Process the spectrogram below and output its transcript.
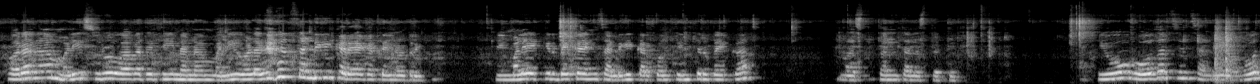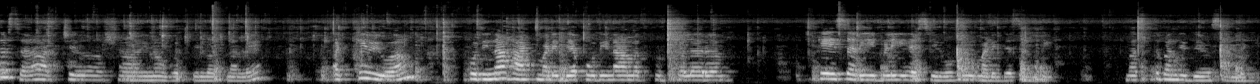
ಹೊರಗೆ ಮಳೆ ಶುರು ಆಗತೈತಿ ನನ್ನ ಮನೆ ಒಳಗೆ ಸಂಡಿಗೆ ಕರಿಯಾಕತ್ತೈ ನೋಡ್ರಿ. ಹಿಂಗೆ ಮಳೆ ಹಾಕಿರ್ಬೇಕು ಹಿಂಗೆ ಸಂಡಿಗೆ ಕರ್ಕೊಂಡು ತಿಂತಿರ್ಬೇಕು. ಮಸ್ತ್ ಅಂತ ಅನಿಸ್ತೈತಿ. ಇವು ಹೋದರ್ಸಿನ ಸಂಡಿ ಹೋದರ್ಸ ಅಚ್ಚಿ ವರ್ಷ ಏನೋ ಗೊತ್ತಿಲ್ಲ ಒಟ್ಟಿನಲ್ಲಿ ಅಕ್ಕಿ ಇವ. ಪುದೀನ ಹಾಕಿ ಮಾಡಿದ್ದೆ, ಪುದೀನ ಮತ್ತು ಫುಡ್ ಕಲರ್ ಕೇಸರಿ, ಬಿಳಿ ಹಸಿರು ಹಂಗೆ ಮಾಡಿದ್ದೆ ಸಂಡಿ ಮಸ್ತ್ ಬಂದಿದ್ದೀವಿ ಸಂಡಿಗೆ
